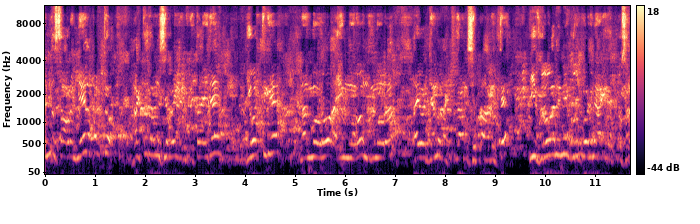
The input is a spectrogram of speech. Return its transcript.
ಒಂದು ಸಾವಿರ ಮೇಲ್ಪಟ್ಟು ರಕ್ತದಾನ ಇಲ್ಲಿ ನಡೀತಾ ಇದೆ. ಇವತ್ತಿಗೆ ನಾನ್ನೂರು, ಐನೂರು, ಮುನ್ನೂರ ಐವತ್ತು ಜನ ರಕ್ತದಾನ ಶಿಬಿರ ಆಗುತ್ತೆ. ಈ ಗುರುವಾರನೇ ಗುರು ಪೌರ್ಣಿಮೆ ಆಗಿದ್ದಕ್ಕೋಸ್ಕರ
